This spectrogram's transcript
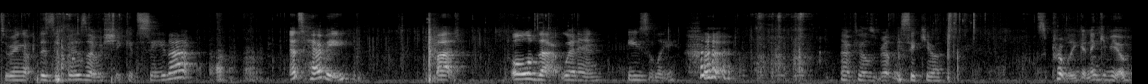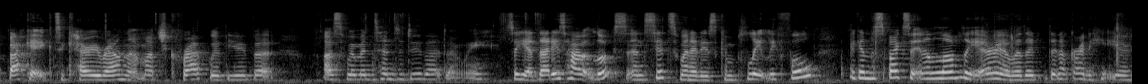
doing up the zippers. I wish you could see that. It's heavy, but all of that went in easily. that feels really secure. It's probably going to give you a backache to carry around that much crap with you, but us women tend to do that, don't we? So yeah, that is how it looks and sits when it is completely full. Again, the spikes are in a lovely area where they, they're not going to hit you.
